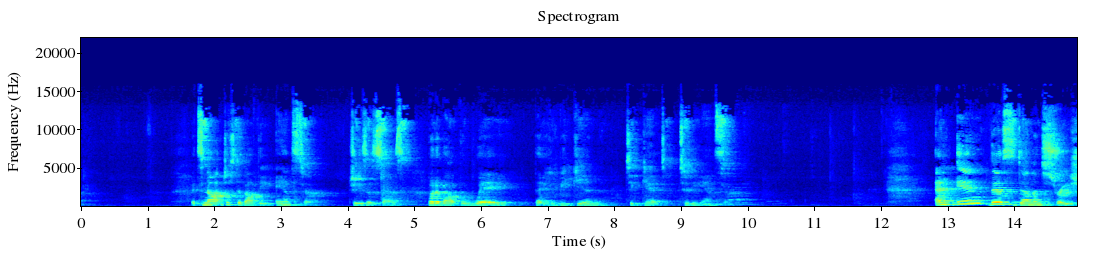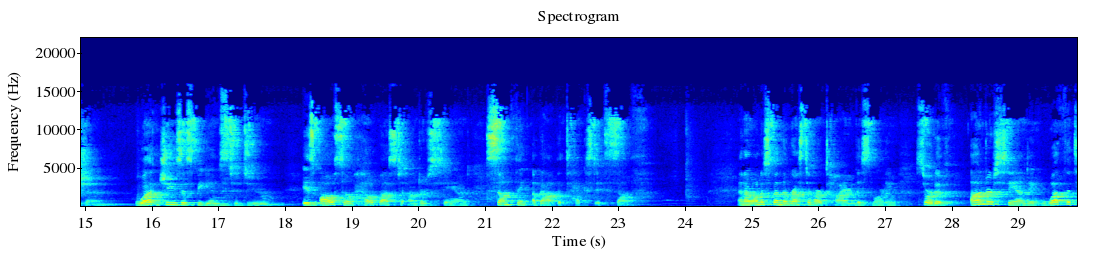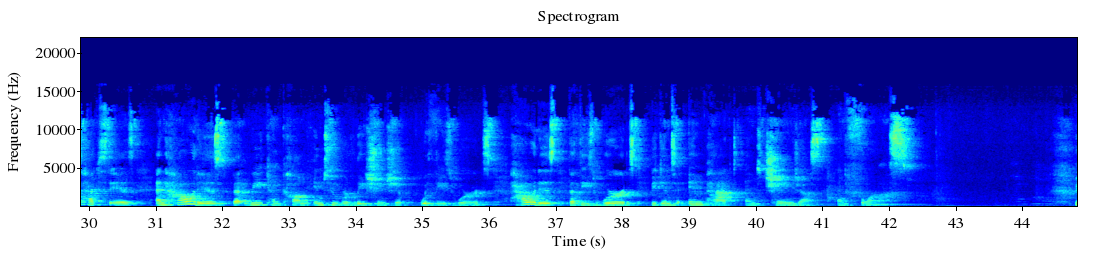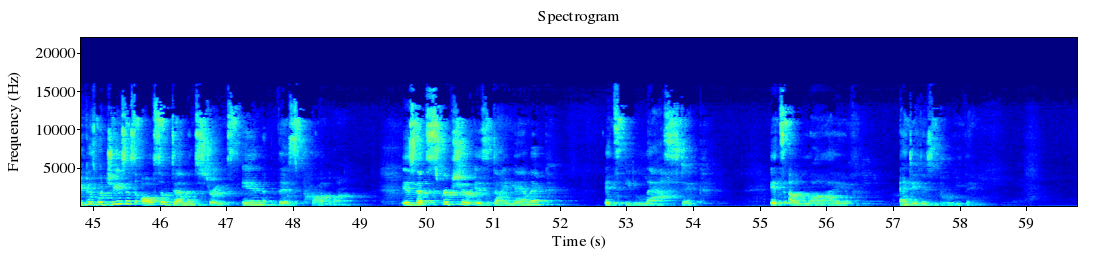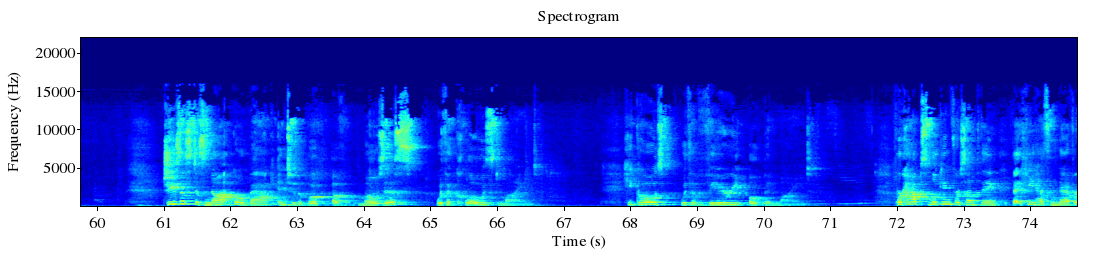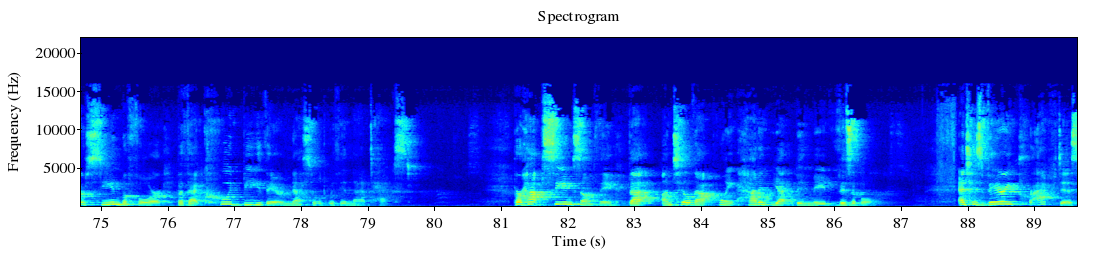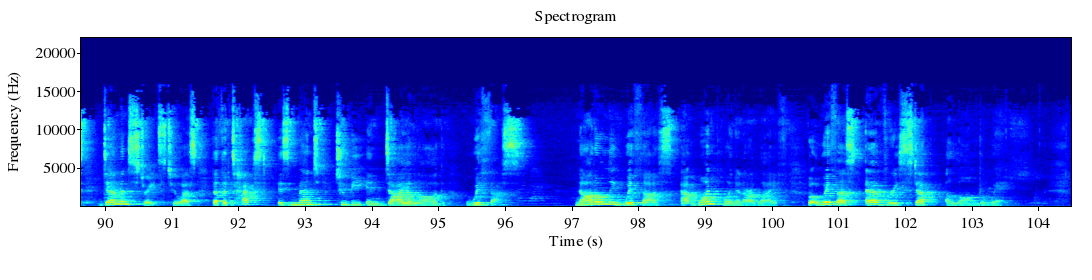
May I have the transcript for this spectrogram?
It's not just about the answer, Jesus says, but about the way that you begin to get to the answer. And in this demonstration, what Jesus begins to do is also help us to understand something about the text itself. And I want to spend the rest of our time this morning sort of understanding what the text is and how it is that we can come into relationship with these words. How it is that these words begin to impact and change us and form us. Because what Jesus also demonstrates in this problem is that Scripture is dynamic, it's elastic, it's alive, and it is breathing. Jesus does not go back into the book of Moses with a closed mind. He goes with a very open mind. Perhaps looking for something that he has never seen before, but that could be there nestled within that text. Perhaps seeing something that until that point hadn't yet been made visible. And his very practice demonstrates to us that the text is meant to be in dialogue with us. Not only with us at one point in our life, but with us every step along the way.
